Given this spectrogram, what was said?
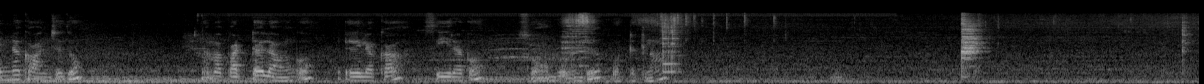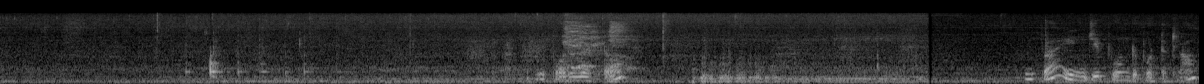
எண்ணெய் காஞ்சதும் நம்ம பட்டை லவங்கம் ஏலக்காய் சீரகம் சோம்பு வந்து போட்டுக்கலாம். பொரியட்டும். இப்போ இஞ்சி பூண்டு போட்டுக்கலாம்.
